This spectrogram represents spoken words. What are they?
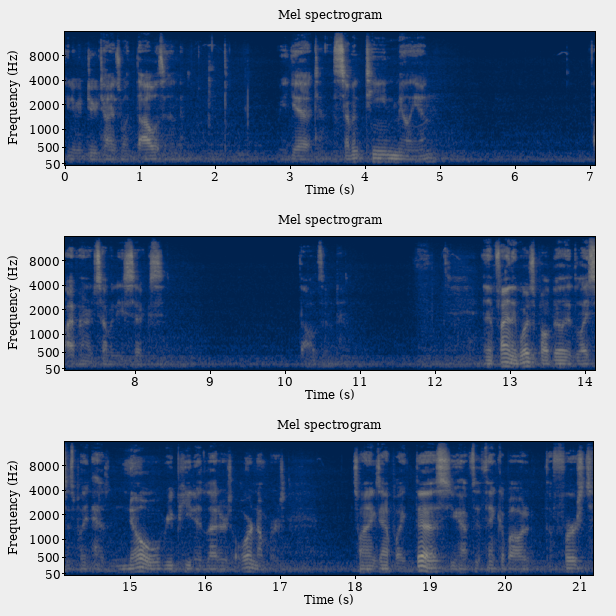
You can even do times 1,000. We get 17 million 576 And then finally, what is the probability that the license plate has no repeated letters or numbers? So on an example like this, you have to think about the first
